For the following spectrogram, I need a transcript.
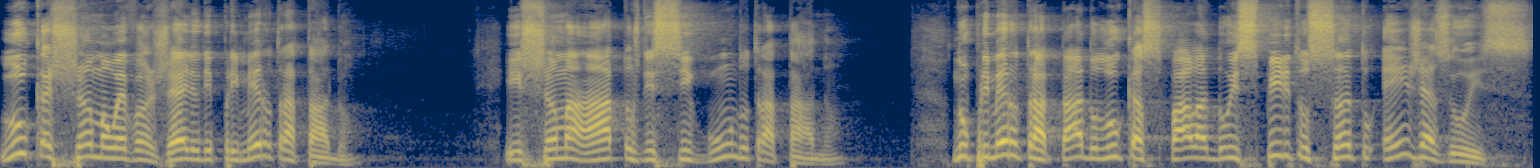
Lucas chama o evangelho de primeiro tratado e chama Atos de segundo tratado. No primeiro tratado, Lucas fala do Espírito Santo em Jesus.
